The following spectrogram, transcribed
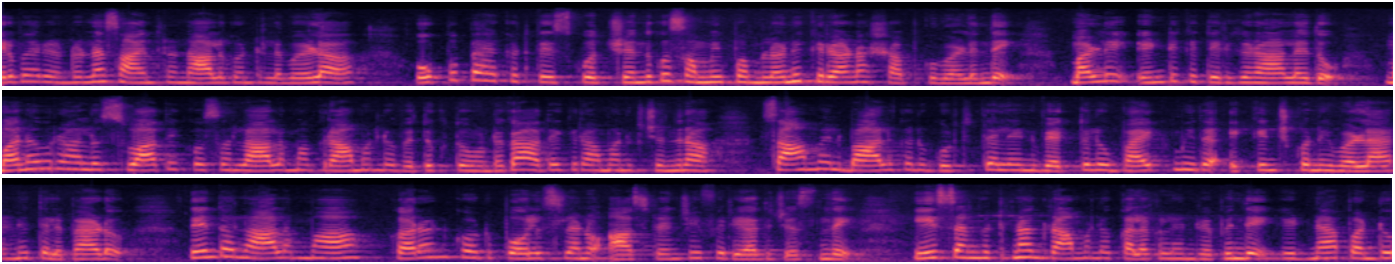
ఇరవై రెండున సాయంత్రం నాలుగు గంటల వేళ ఉప్పు ప్యాకెట్ తీసుకొచ్చేందుకు సమీపంలోని కిరాణా షాప్కు వెళ్ళింది. మళ్ళీ ఇంటికి తిరిగి రాలేదు. మనవరాలు స్వాతి కోసం లాలమ్మ గ్రామంలో వెతుకుతూ ఉండగా అదే గ్రామానికి చెందిన సామెల్ బాలికను గుర్తు తెలియని వ్యక్తులు బైక్ మీద ఎక్కించుకుని వెళ్ళారని తెలిపాడు. దీంతో లాలమ్మ కరణ్కోట్ పోలీసులను ఆశ్రయించి ఫిర్యాదు చేసింది. ఈ సంఘటన గ్రామంలో కలకలం రేపింది. కిడ్నాప్ అంటూ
